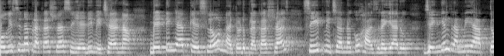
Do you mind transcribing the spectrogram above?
ముగిసిన ప్రకాష్ రాజ్ సిఐడి విచారణ. బెట్టింగ్ యాప్ కేసులో నటుడు ప్రకాష్ రాజ్ సీట్ విచారణకు హాజరయ్యారు. జంగిల్ రమ్మీ యాప్తో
